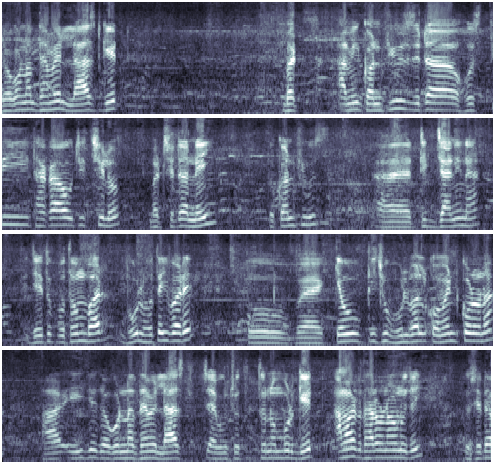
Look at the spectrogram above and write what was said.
জগন্নাথ ধামের লাস্ট গেট বাট আমি কনফিউজ এটা হস্তি থাকা উচিত ছিল বাট সেটা নেই। তো কনফিউজ ঠিক জানি না। যেহেতু প্রথমবার ভুল হতেই পারে, তো কেউ কিছু ভুলভাল কমেন্ট করো না। আর এই যে জগন্নাথ ধামের লাস্ট এবং চতুর্থ নম্বর গেট আমার ধারণা অনুযায়ী, তো সেটা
